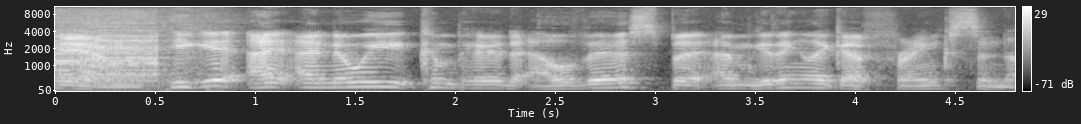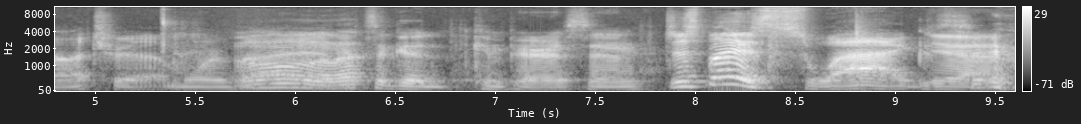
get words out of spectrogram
him. He get. I, I know we compared Elvis, but I'm getting like a Frank Sinatra more oh, vibe. Oh, that's a good comparison. just by his swag. Yeah.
